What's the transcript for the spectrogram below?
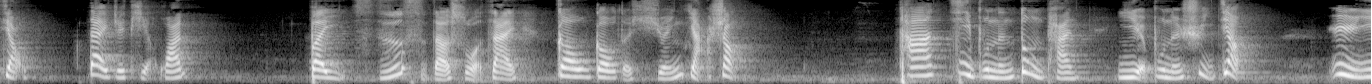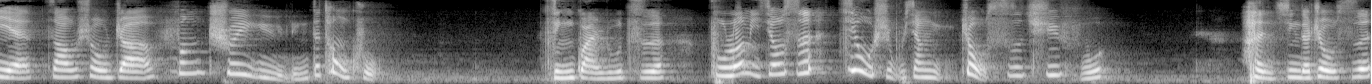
脚带着铁环，被死死地锁在高高的悬崖上。他既不能动弹，也不能睡觉，日夜遭受着风吹雨淋的痛苦。尽管如此，普罗米修斯就是不向宙斯屈服。狠心的宙斯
